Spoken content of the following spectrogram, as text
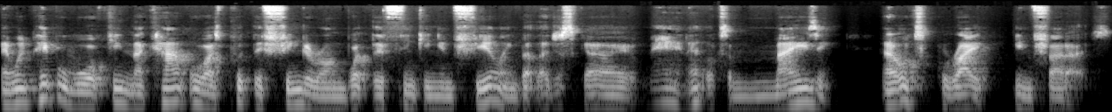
And when people walk in, they can't always put their finger on what they're thinking and feeling, but they just go, man, that looks amazing. And it looks great in photos.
